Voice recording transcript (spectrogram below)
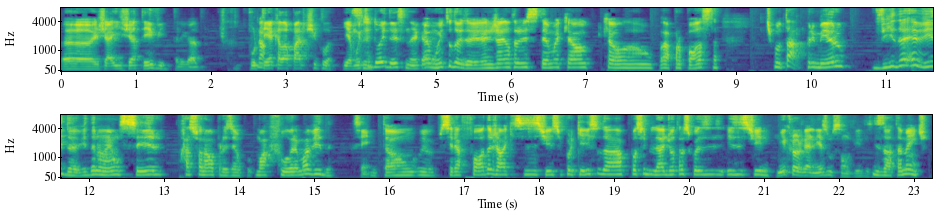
uh, já, já teve, tá ligado? Tipo, por Não. ter aquela partícula. E é muito Sim. doido esse, né, É cara? muito doido. A gente já entra nesse tema que é, o, que é o- a proposta. Tipo, tá, primeiro, vida é vida. Vida não é um ser racional, por exemplo. Uma flor é uma vida. Sim. Então, seria foda já que isso existisse, porque isso dá a possibilidade de outras coisas existirem. Micro-organismos são vidas. né? Exatamente.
